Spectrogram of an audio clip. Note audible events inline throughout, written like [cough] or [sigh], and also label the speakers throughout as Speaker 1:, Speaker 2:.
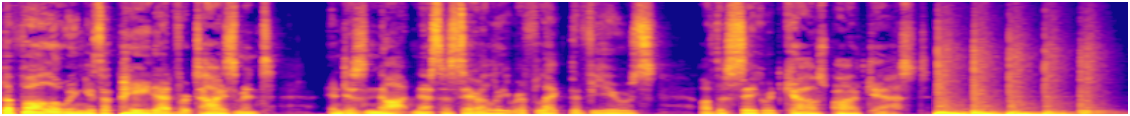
Speaker 1: The following is a paid advertisement and does not necessarily reflect the views of the Sacred Cows podcast.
